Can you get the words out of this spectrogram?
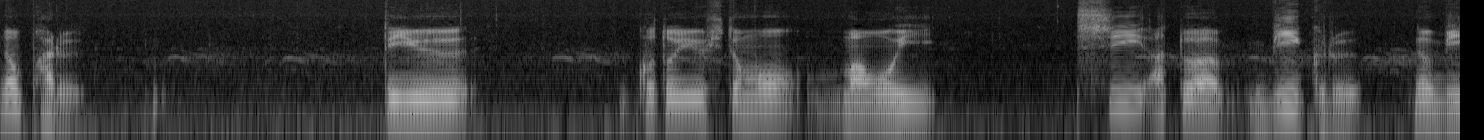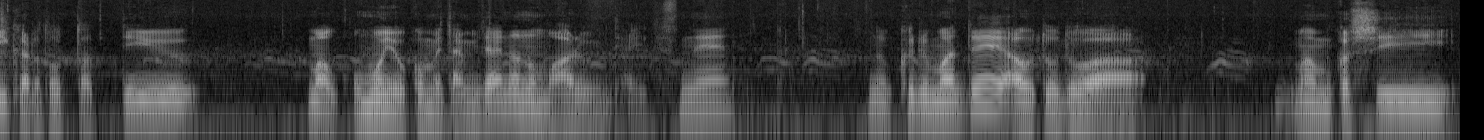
のパルっていうことを言う人も、まあ、多いしあとはビークルの B から取ったっていう、まあ、思いを込めたみたいなのもあるみたいですね。の車でアウトドア、まあ、昔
